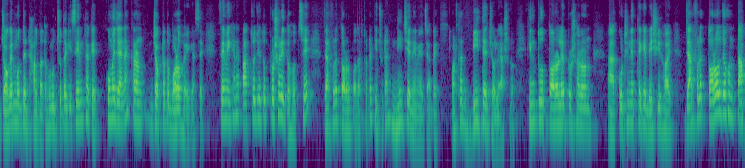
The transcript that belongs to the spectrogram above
জগের মধ্যে ঢালবা, তখন উচ্চতা কি সেম থাকে? কমে যায় না, কারণ জগটা তো বড় হয়ে গেছে। সেম এখানে পাত্র যেহেতু প্রসারিত হচ্ছে, যার ফলে তরল পদার্থটা কিছুটা নিচে নেমে যাবে। অর্থাৎ বিতে চলে আসলো। কিন্তু তরলের প্রসারণ কঠিনের থেকে বেশি হয়, যার ফলে তরল যখন তাপ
